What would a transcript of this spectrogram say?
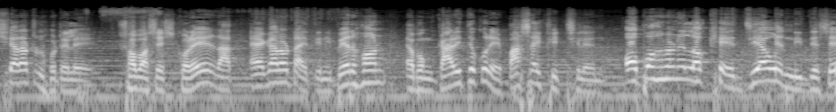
শেরাটন হোটেলে। সভা শেষ করে রাত এগারোটায় তিনি বের হন এবং গাড়িতে করে বাসায় ফিরছিলেন। অপহরণের লক্ষ্যে জিয়াউলের নির্দেশে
